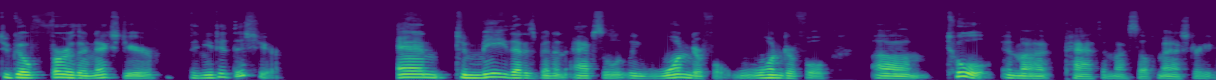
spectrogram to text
to go further next year than you did this year. And to me, that has been an absolutely wonderful, wonderful um, tool in my path and my self mastery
